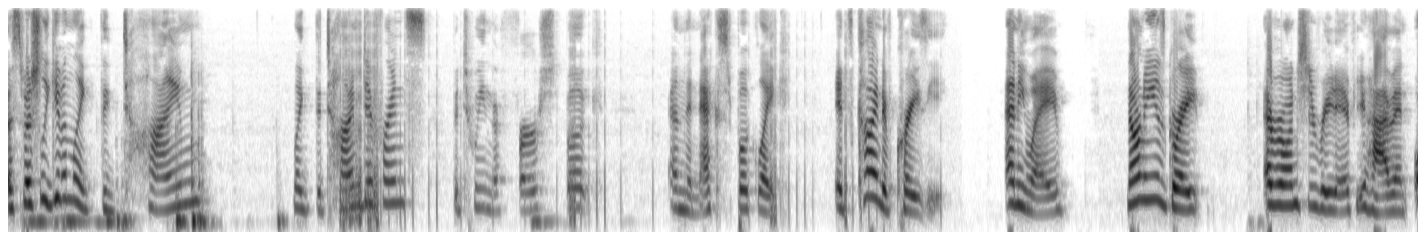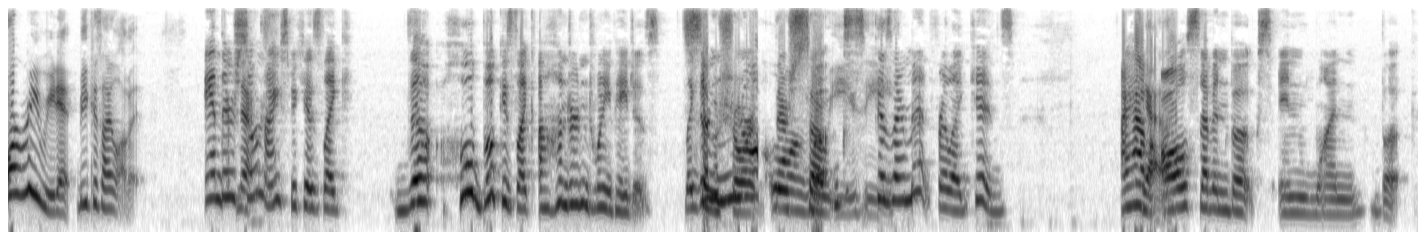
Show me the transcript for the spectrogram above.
especially given like the time, like the time difference between the first book and the next book. Like, it's kind of crazy. Anyway, Narnia is great. Everyone should read it if you haven't, or reread it because I love it. And they're so nice because like the whole book is like 120 pages. Like So they're short. They're so books easy. because they're meant for like kids. I have Yeah. all seven books in one book.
